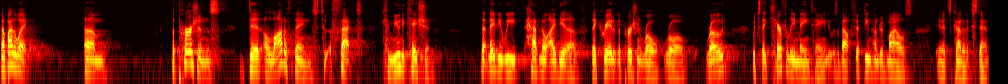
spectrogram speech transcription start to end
Now, by the way, um, the Persians did a lot of things to affect communication that maybe we have no idea of. They created the Persian Royal Road, which they carefully maintained. It was about 1,500 miles in its kind of extent.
